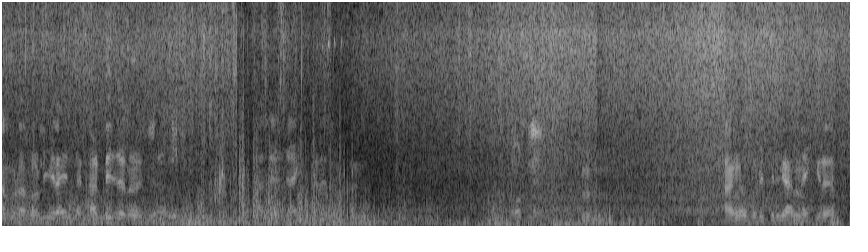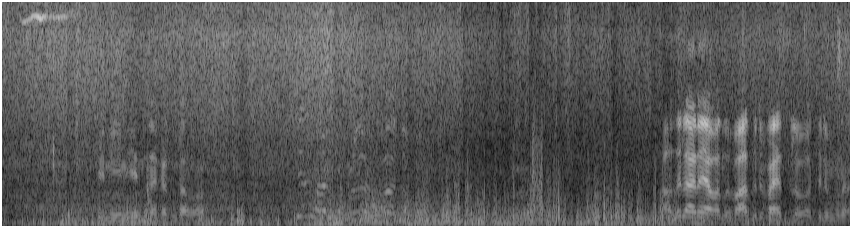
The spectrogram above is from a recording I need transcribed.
நம்மளோட ரொலியெல்லாம் இந்த கண்டிஷன் இல்லை. அங்கே பிடிச்சிருக்கான்னு நினைக்கிறேன். இனி நீ என்ன கண்டாமோ அதுலானே வந்து பார்த்துட்டு பயத்தில் திரும்பினா.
